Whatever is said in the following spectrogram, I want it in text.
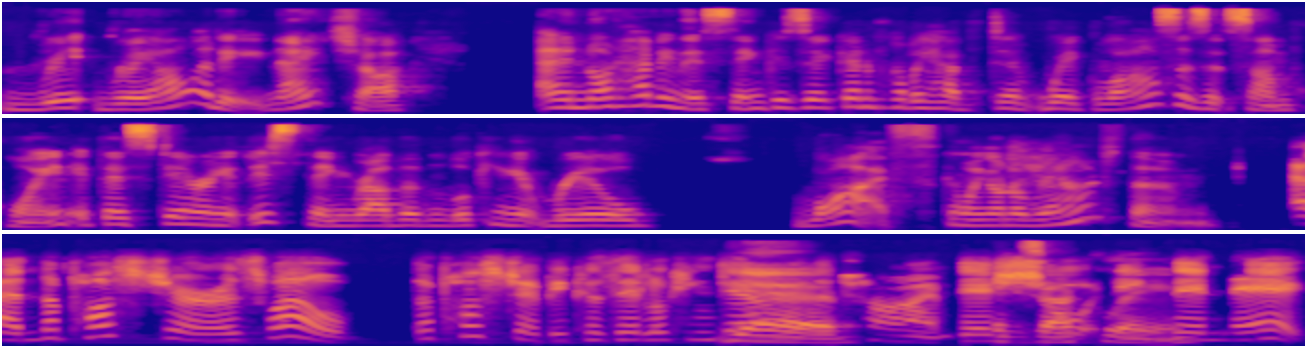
re- reality, nature, and not having this thing because they're going to probably have to wear glasses at some point if they're staring at this thing rather than looking at real life going on around them. And the posture as well. The posture because they're looking down Yeah, all the time. They're shortening their neck,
